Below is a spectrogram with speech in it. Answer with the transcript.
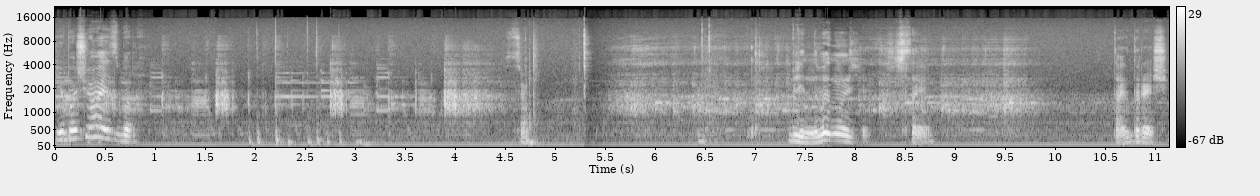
Я бачу айсберг. Все. Блін, не видно все. Так, до речі.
